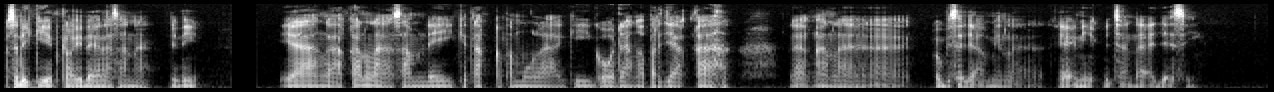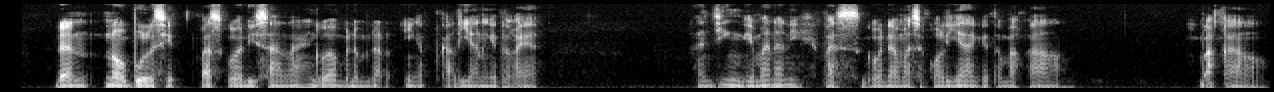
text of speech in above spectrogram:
sedikit kalau di daerah sana. Jadi ya nggak akan lah someday kita ketemu lagi gue udah nggak perjaka. Nggak akan lah gue bisa jamin lah. Ya ini bercanda aja sih dan no bullshit pas gue di sana gue bener-bener inget kalian gitu kayak anjing gimana nih pas gue udah masuk kuliah gitu bakal bakal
